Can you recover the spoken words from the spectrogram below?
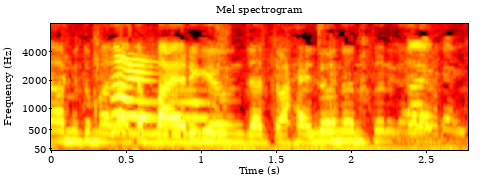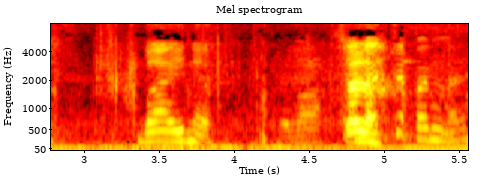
आम्ही तुम्हाला आता बाहेर घेऊन जातो. हॅलो नंतर बाय नाही चला. पण नाही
